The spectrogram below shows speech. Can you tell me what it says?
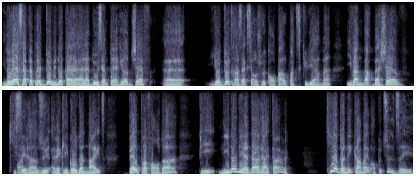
Il nous reste à peu près deux minutes à, à la deuxième période. Jeff, euh, il y a deux transactions, je veux qu'on parle particulièrement. Ivan Barbachev, qui Ouais. s'est rendu avec les Golden Knights, belle profondeur. Puis Nino Niederreiter, qui a donné quand même, on peut-tu le dire,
